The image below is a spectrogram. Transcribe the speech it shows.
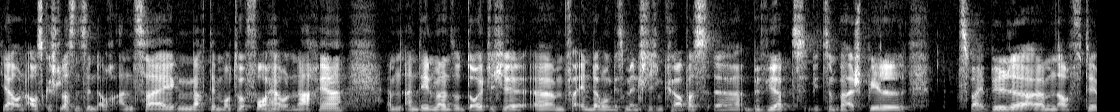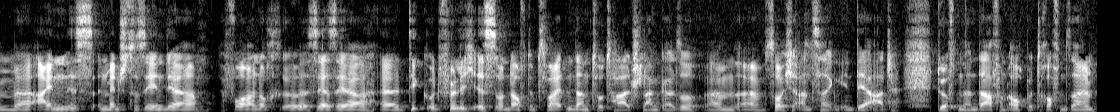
Ja, und ausgeschlossen sind auch Anzeigen nach dem Motto vorher und nachher, ähm, an denen man so deutliche ähm, Veränderungen des menschlichen Körpers äh, bewirbt, wie zum Beispiel zwei Bilder. Ähm, auf dem äh, einen ist ein Mensch zu sehen, der vorher noch äh, sehr, sehr äh, dick und füllig ist und auf dem zweiten dann total schlank. Also ähm, äh, solche Anzeigen in der Art dürften dann davon auch betroffen sein.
